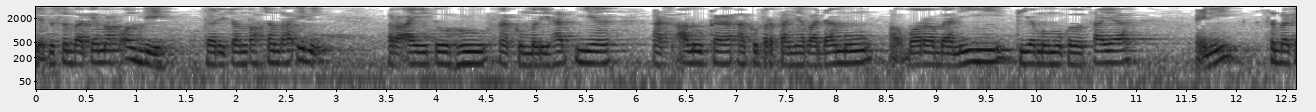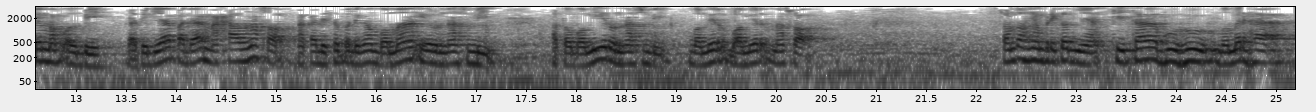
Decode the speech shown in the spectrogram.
yaitu sebagai maf'ul bih dari contoh-contoh ini. Ra'aituhu aku melihatnya. As'aluka aku bertanya padamu. Barabani dia memukul saya. Nah, ini sebagai maf'ul bih. Berarti dia pada mahal nasab maka disebut dengan irun nasbi atau bamirun nasbi bamir bamir nasab. Contoh yang berikutnya kita buhu memerha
